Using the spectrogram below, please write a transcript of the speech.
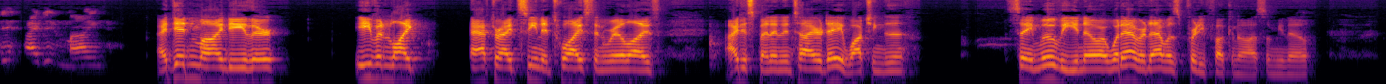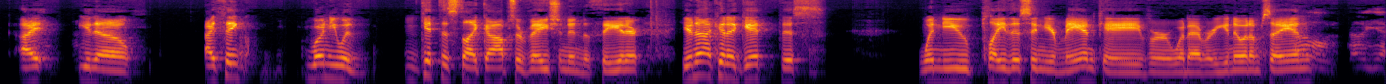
didn't I didn't mind. I didn't mind either. Even like after I'd seen it twice and realized I just spent an entire day watching the same movie, you know, or whatever. That was pretty fucking awesome, you know. I, you know, I think when you would get this like observation in the theater, you're not going to get this when you play this in your man cave or whatever. You know what I'm saying? Oh, oh yeah,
